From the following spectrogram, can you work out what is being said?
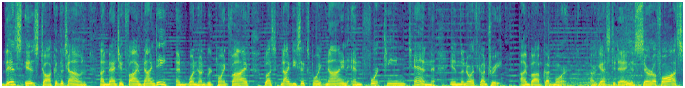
This is Talk of the Town on Magic 590 and 100.5, plus 96.9 and 1410 in the North Country. I'm Bob Cudmore. Our guest today is Sara Foss,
